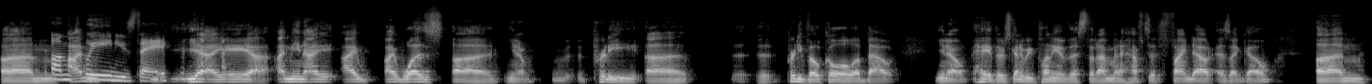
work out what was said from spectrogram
Um, come I'm, clean, you say? yeah, yeah, yeah. I mean, I, I, I was, uh, you know, pretty, uh, uh, pretty vocal about, you know, hey, there's going to be plenty of this that I'm going to have to find out as I go, um,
